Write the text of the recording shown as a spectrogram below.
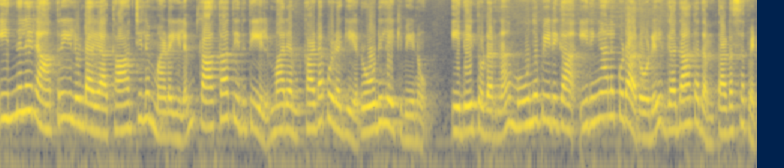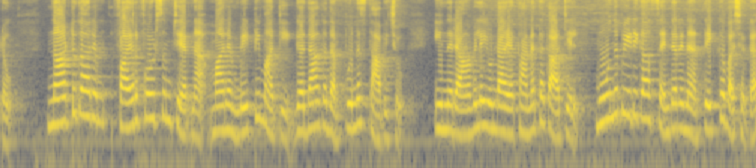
ഇന്നലെ രാത്രിയിലുണ്ടായ കാറ്റിലും മഴയിലും കാക്കാതിരുത്തിയിൽ മരം കടപുഴകി റോഡിലേക്ക് വീണു. ഇതേ തുടർന്ന് മൂന്ന് പീടിക ഇരിങ്ങാലക്കുട റോഡിൽ ഗതാഗതം തടസ്സപ്പെട്ടു. നാട്ടുകാരും ഫയർഫോഴ്സും ചേർന്ന് മരം വെട്ടിമാറ്റി ഗതാഗതം പുനഃസ്ഥാപിച്ചു. ഇന്ന് രാവിലെയുണ്ടായ കനത്ത കാറ്റിൽ മൂന്ന് പീടിക സെന്ററിന് തെക്ക് വശത്ത്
